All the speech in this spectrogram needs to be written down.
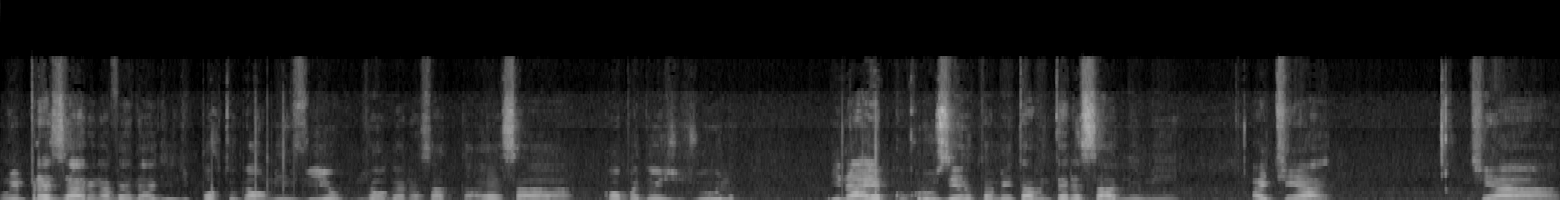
Um empresário, na verdade, de Portugal me viu jogando essa, essa Copa 2 de julho. E na época o Cruzeiro também estava interessado em mim. Aí tinha, tinha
